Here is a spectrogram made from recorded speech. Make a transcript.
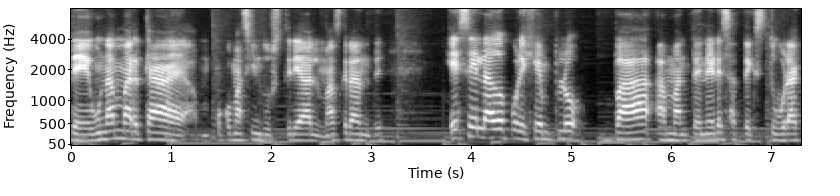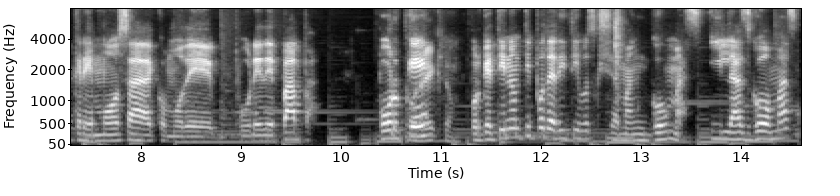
de una marca un poco más industrial, más grande, ese helado, por ejemplo, va a mantener esa textura cremosa como de puré de papa. ¿Por qué? Porque tiene un tipo de aditivos que se llaman gomas. Y las gomas,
